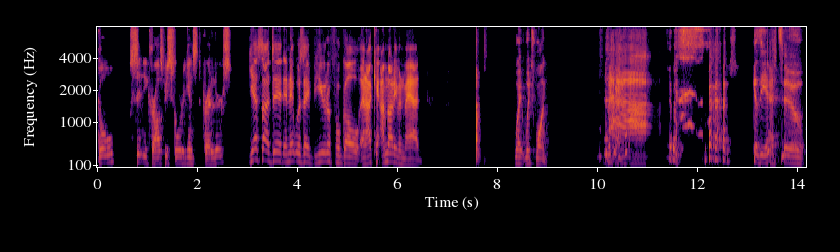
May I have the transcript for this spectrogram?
goal Sidney Crosby scored against the Predators? Yes, I did, and it was a beautiful goal. And I can't. I'm not even mad. Wait, which one? Ah. Because he had two.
